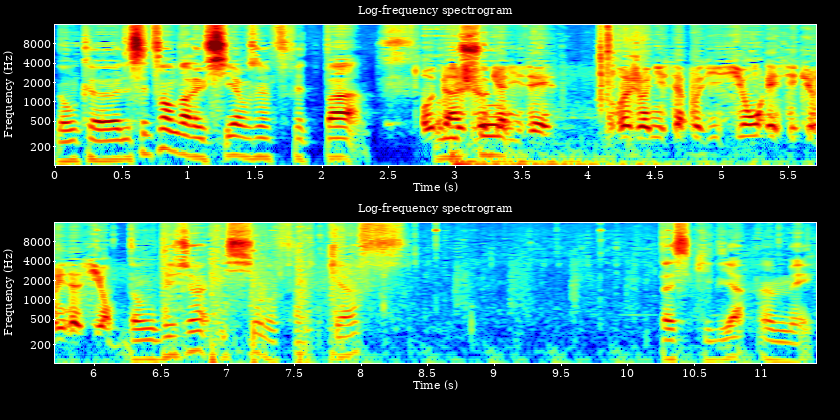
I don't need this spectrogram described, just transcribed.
Donc euh, cette fois on va réussir, vous en faites pas. Otage localisé. Rejoignez sa position et sécurisation. Donc déjà ici on va faire gaffe parce qu'il y a un mec.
